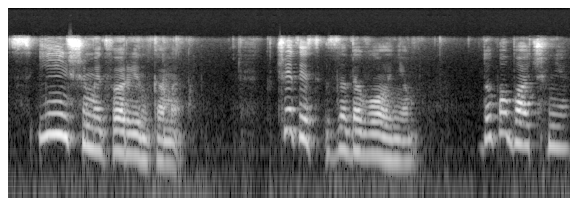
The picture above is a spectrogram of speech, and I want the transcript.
з іншими тваринками. Вчитись з задоволенням. До побачення!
